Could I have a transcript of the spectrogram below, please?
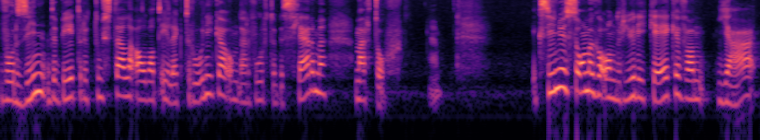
voorzien de betere toestellen al wat elektronica om daarvoor te beschermen, maar toch. Ik zie nu sommigen onder jullie kijken van ja,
